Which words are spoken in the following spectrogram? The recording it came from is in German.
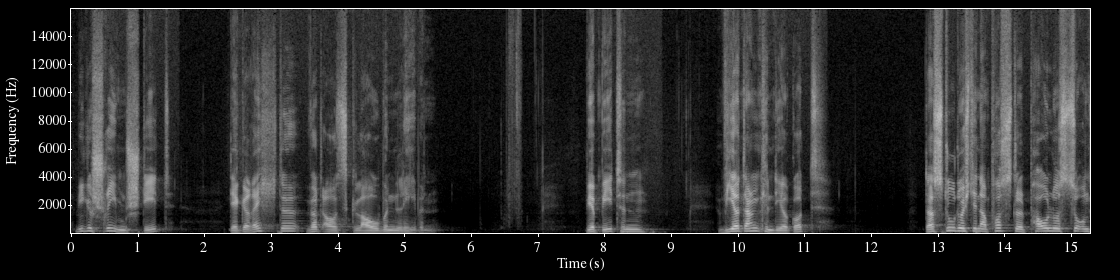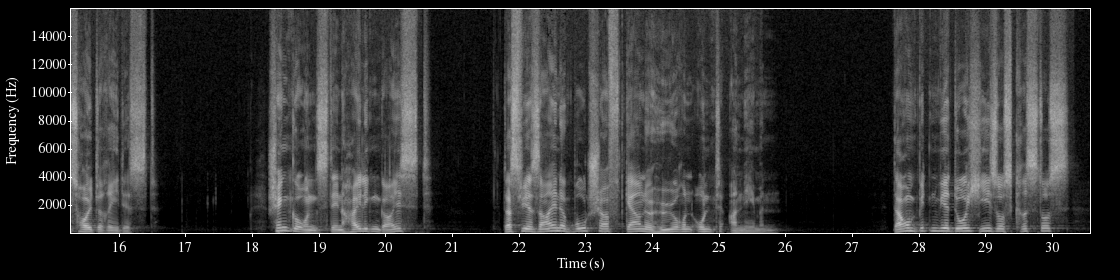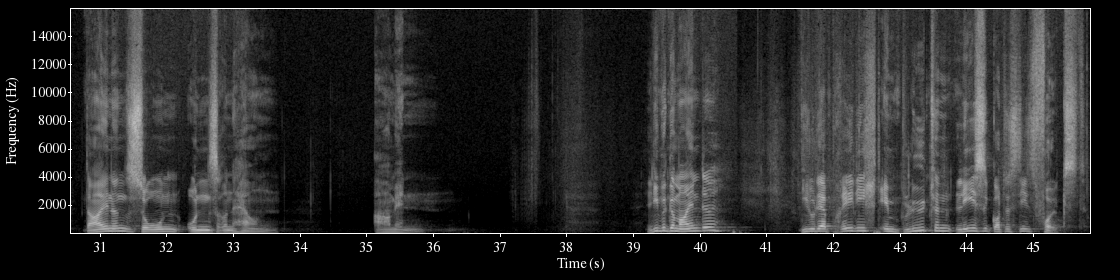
wie geschrieben steht, der Gerechte wird aus Glauben leben. Wir beten, wir danken dir, Gott, dass du durch den Apostel Paulus zu uns heute redest. Schenke uns den Heiligen Geist, dass wir seine Botschaft gerne hören und annehmen. Darum bitten wir durch Jesus Christus, deinen Sohn, unseren Herrn. Amen. Liebe Gemeinde, die du der Predigt im Blütenlesegottesdienst folgst,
